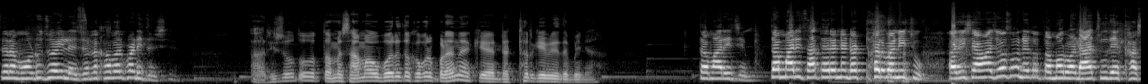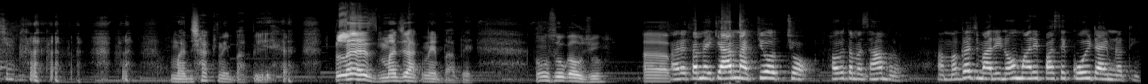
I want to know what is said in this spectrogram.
જરા મોઢું જોઈ લેજો એટલે ખબર પડી જશે. આરીસો તો તમે સામા ઊભા રહે તો ખબર પડે ને કે ડઠ્ઠર કેવી રીતે બન્યા. તમારી જેમ. તમારી સાથે રહીને ડઠ્ઠર બની છું. હરીશામાં જોશો ને તો તમારું આ ડાચું દેખાશે. મજાક નહીં ભાભી. પ્લસ મજાક નહીં ભાભી. હું શું કહું છું? અરે તમે ક્યારના કયો જ છો? હવે તમે સાંભળો. આ મગજ મારી પાસે કોઈ ટાઈમ નથી.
